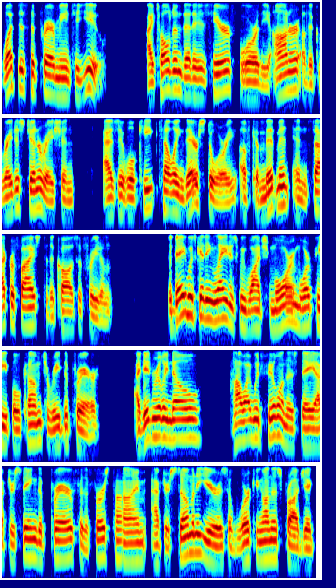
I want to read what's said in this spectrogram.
What does the prayer mean to you? I told him that it is here for the honor of the greatest generation, as it will keep telling their story of commitment and sacrifice to the cause of freedom. The day was getting late as we watched more and more people come to read the prayer, I didn't really know how I would feel on this day after seeing the prayer for the first time after so many years of working on this project,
